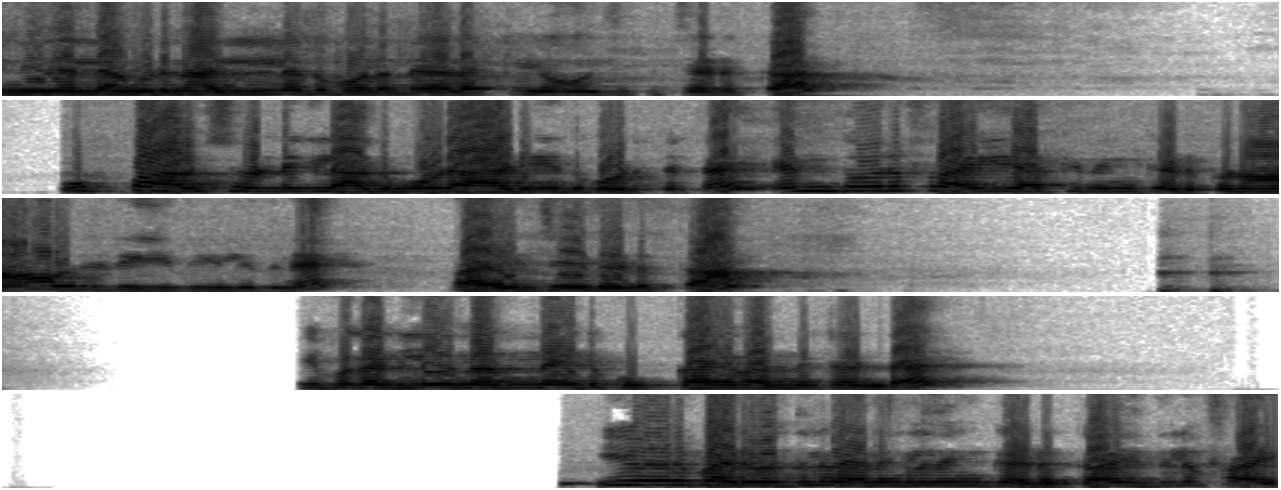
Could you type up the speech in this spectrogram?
ഇനി ഇതെല്ലാം കൂടി നല്ലതുപോലെ ഒന്ന് ഇളക്കി യോജിപ്പിച്ചെടുക്കാം. ഉപ്പ് ആവശ്യമുണ്ടെങ്കിൽ അതും കൂടെ ആഡ് ചെയ്ത് കൊടുത്തിട്ട് എന്തോ ഒരു ഫ്രൈ ആക്കി നിങ്ങൾക്ക് എടുക്കണം. ആ ഒരു രീതിയിൽ ഇതിനെ ഫ്രൈ ചെയ്തെടുക്കാം. ഇപ്പൊ കണ്ടില്ല ഇത് നന്നായിട്ട് കുക്കായി വന്നിട്ടുണ്ട്. ഈ ഒരു പരുവത്തിൽ വേണമെങ്കിൽ നിങ്ങൾക്ക് എടുക്കാം. ഇതിൽ ഫ്രൈ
